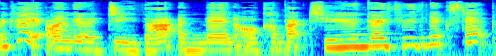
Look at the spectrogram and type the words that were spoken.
Okay, I'm going to do that and then I'll come back to you and go through the next step.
